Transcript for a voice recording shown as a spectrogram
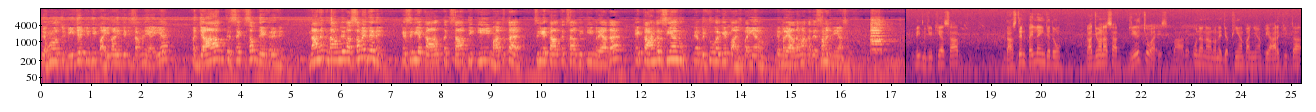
ਤੇ ਹੁਣ ਉਹ ਚ ਬੀਜੇਪੀ ਦੀ ਭਾਈਵਾਲੀ ਜਿਹੜੀ ਸਾਹਮਣੇ ਆਈ ਹੈ, ਪੰਜਾਬ ਤੇ ਸਿੱਖ ਸਭ ਦੇਖ ਰਹੇ ਨੇ। ਨਾਨਕ ਨਾਮ ਲੈਵਾ ਸਮਝਦੇ ਨੇ ਕਿ ਸ੍ਰੀ ਅਕਾਲ ਤਖਤ ਸਾਹਿਬ ਦੀ ਕੀ ਮਹੱਤਤਾ ਹੈ, ਸ੍ਰੀ ਅਕਾਲ ਤਖਤ ਸਾਹਿਬ ਦੀ ਕੀ ਮਰਿਆਦਾ ਹੈ, ਇਹ ਕਾਂਗਰਸੀਆਂ ਨੂੰ ਤੇ ਬਿੱਟੂ ਵਰਗੇ ਭਾਜਪਾਈਆਂ ਨੂੰ ਇਹ ਮਰਿਆਦਾਵਾਂ ਕਦੇ ਸਮਝ ਨਹੀਂ ਆ ਸਕਦੀ ਵੀ ਮਜੀਠੀਆ ਸਾਹਿਬ 10 ਦਿਨ ਪਹਿਲਾਂ ਹੀ ਜਦੋਂ ਰਾਜਵਾਨਾ ਸਾਹਿਬ ਜੇਲ੍ਹ ਚੋਂ ਆਏ ਇਸ ਬਾਹਰ, ਉਹਨਾਂ ਨਾਲ ਉਹਨਾਂ ਨੇ ਜੱਫੀਆਂ ਪਾਈਆਂ, ਪਿਆਰ ਕੀਤਾ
